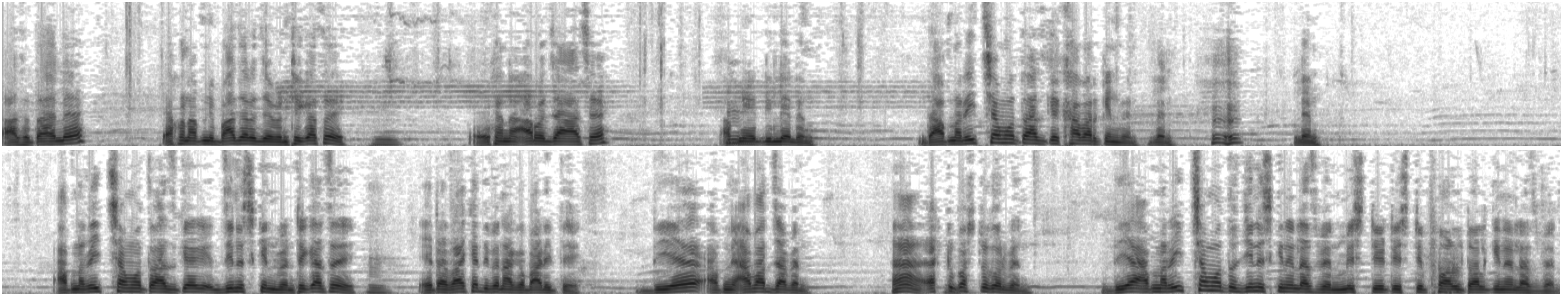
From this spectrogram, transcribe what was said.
আচ্ছা তাহলে এখন আপনি বাজারে যাবেন ঠিক আছে? এখানে আরও যা আছে আপনি এটি লেলেন দা আপনার ইচ্ছা মতো আজকে খাবার কিনবেন লেন। লেন। আপনার ইচ্ছা মতো আজকে জিনিস কিনবেন ঠিক আছে? এটা রেখে দিবেন আগে বাড়িতে। দিয়ে আপনি আবার যাবেন। হ্যাঁ একটু কষ্ট করবেন। দিয়ে আপনার ইচ্ছা মতো জিনিস কিনে আসবেন মিষ্টি টিষ্টি ফল টল কিনে আসবেন।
